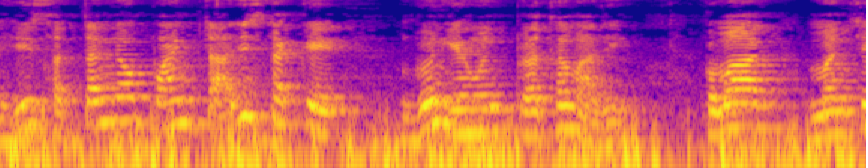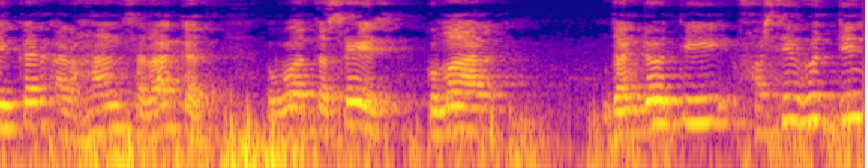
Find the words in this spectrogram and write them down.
ही सत्त्याण्णव पॉईंट चाळीस टक्के गुण घेऊन प्रथम आली. कुमार मनसेकर अरहान सराकत व तसेच कुमार दंडोती फसिहुद्दीन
